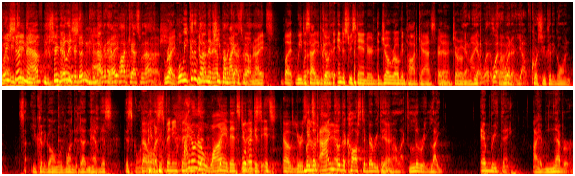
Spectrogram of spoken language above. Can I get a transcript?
we shouldn't have. we Shouldn't have, really because shouldn't You're not going right? to have a podcast without it. Right. Well, we could have You're gotten a cheaper microphone, right? lights. But we decided you to go could with the industry standard, the Joe Rogan podcast or Yeah. the Joe Rogan Yeah, mic. yeah, what, what, what, yeah. Of course, you could have gone. You could have gone with one that doesn't have this this going that on. little spinny thing. I don't know why that's well, doing it that's- because it's oh yours. But look, I know the cost of everything in my life. Literally, like everything. I have never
